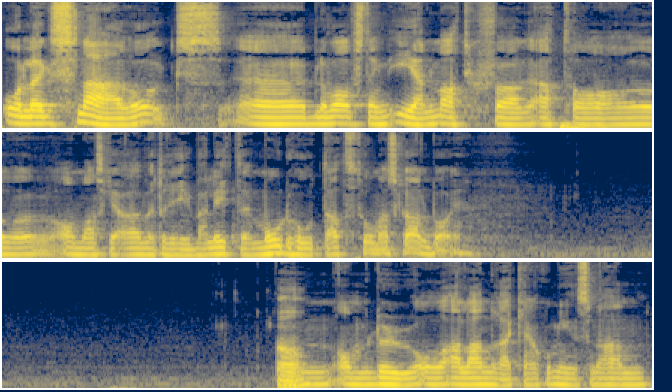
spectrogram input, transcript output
Oleg Snaroks eh, blev avstängd en match för att ha, om man ska överdriva lite, mordhotat Thomas Grönborg. Ja. Om, om du och alla andra kanske minns när han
